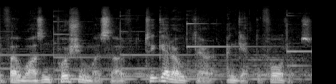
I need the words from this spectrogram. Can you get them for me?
if I wasn't pushing myself to get out there and get the photos.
